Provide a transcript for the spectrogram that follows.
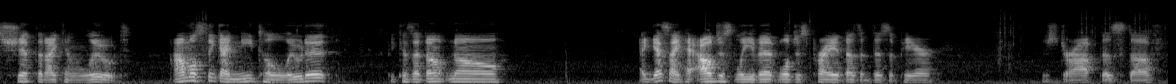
shit that I can loot. I almost think I need to loot it because I don't know. I guess I I'll just leave it. We'll just pray it doesn't disappear. Just drop this stuff.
